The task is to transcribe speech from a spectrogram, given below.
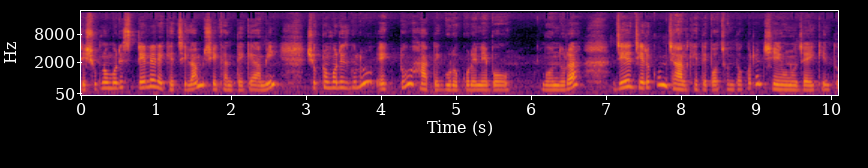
যে শুকনো মরিচ টেলে রেখেছিলাম, সেখান থেকে আমি শুকনো মরিচগুলো একটু হাতে গুঁড়ো করে নেব। বন্ধুরা, যে যেরকম ঝাল খেতে পছন্দ করেন, সেই অনুযায়ী কিন্তু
